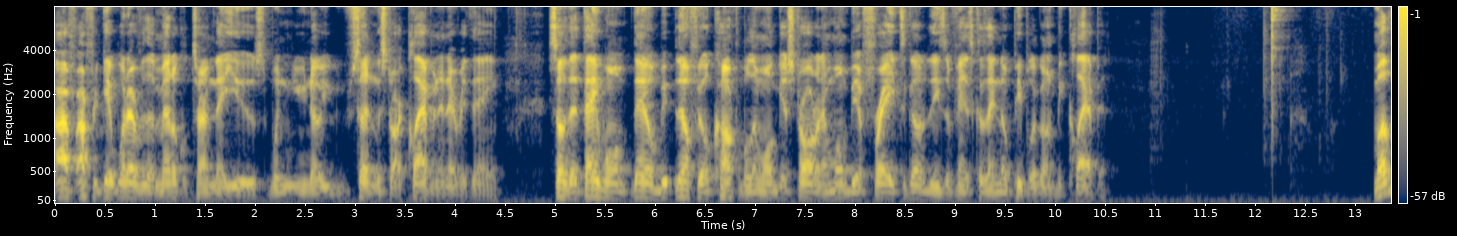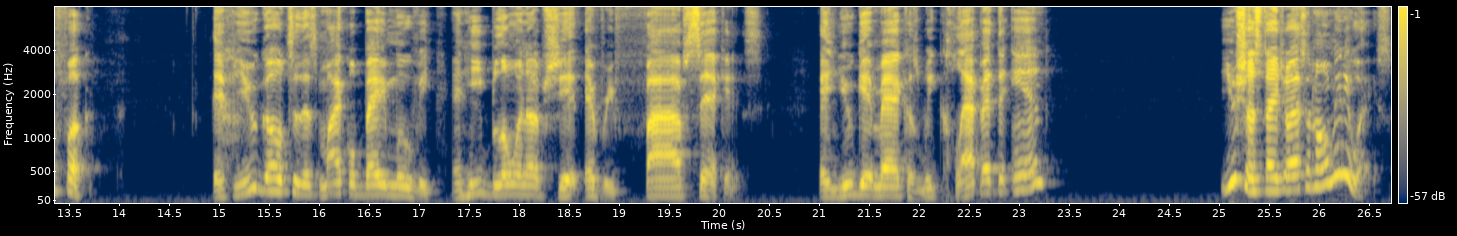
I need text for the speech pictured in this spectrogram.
I, I forget whatever the medical term they use when you know you suddenly start clapping and everything so that they won't they'll be they'll feel comfortable and won't get startled and won't be afraid to go to these events because they know people are going to be clapping. Motherfucker if you go to this michael bay movie and he blowing up shit every five seconds and you get mad because we clap at the end you should stay your ass at home anyways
